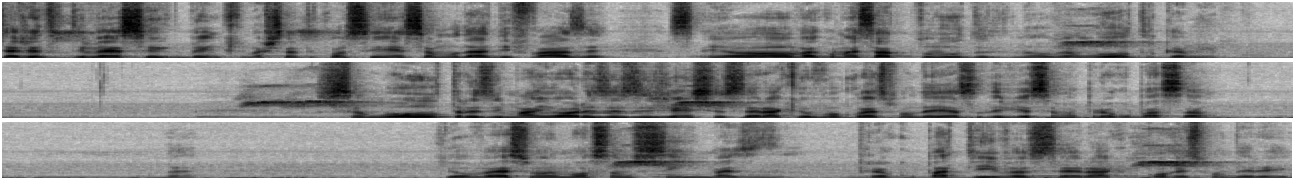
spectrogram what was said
Se a gente tivesse bem, bastante consciência, mudar de fase, Senhor, vai começar tudo de novo, é um outro caminho. São outras e maiores exigências, será que eu vou corresponder? Essa devia ser uma preocupação. Né? Que houvesse uma emoção, sim, mas preocupativa. Será que corresponderei?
